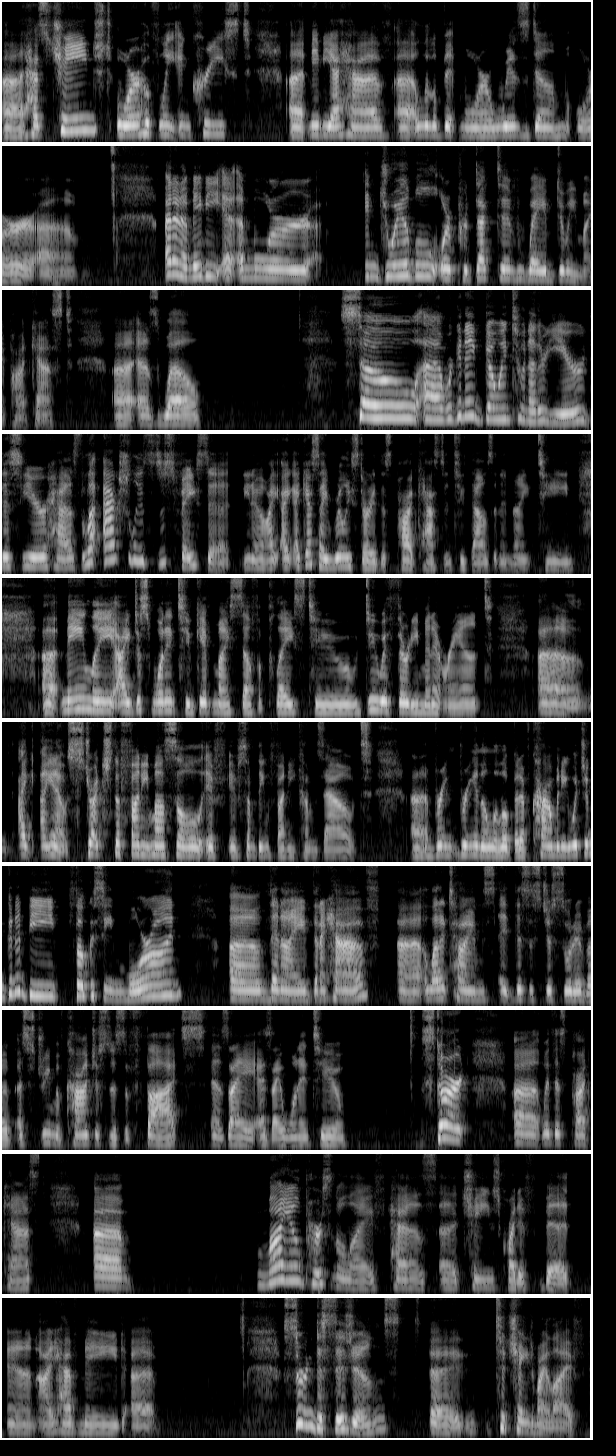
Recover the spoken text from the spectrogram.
uh, has changed, or hopefully increased. Uh, maybe I have uh, a little bit more wisdom, or um, I don't know, maybe a, a more enjoyable or productive way of doing my podcast uh, as well. So uh, we're to go into another year. This year has actually, let's just face it. You know, I, I guess I really started this podcast in 2019. Uh, mainly, I just wanted to give myself a place to do a 30 minute rant um, I, I, you know stretch the funny muscle if if something funny comes out uh, bring bring in a little bit of comedy which i'm going to be focusing more on uh, than i than i have. Uh, a lot of times it, this is just sort of a, a, stream of consciousness of thoughts as i as i wanted to start uh, with this podcast. Um, my own personal life has uh, changed quite a bit, and I have made uh, certain decisions uh, to change my life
